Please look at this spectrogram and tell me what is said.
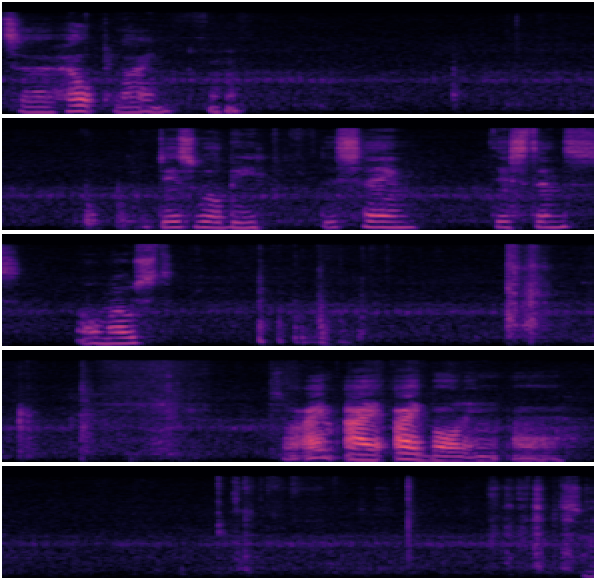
it's a uh, helpline. this will be the same distance almost. So I'm eye eyeballing. Uh, some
